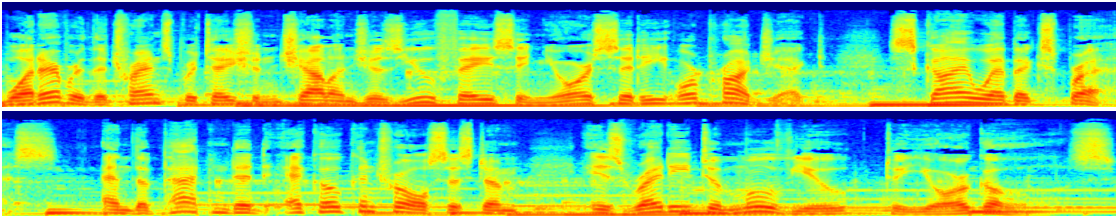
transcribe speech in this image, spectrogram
Whatever the transportation challenges you face in your city or project, SkyWeb Express and the patented Echo Control System is ready to move you to your goals.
